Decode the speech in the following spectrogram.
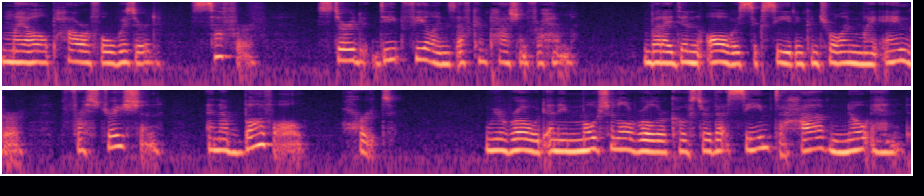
my all powerful wizard, suffer stirred deep feelings of compassion for him. But I didn't always succeed in controlling my anger, frustration, and above all, hurt. We rode an emotional roller coaster that seemed to have no end.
